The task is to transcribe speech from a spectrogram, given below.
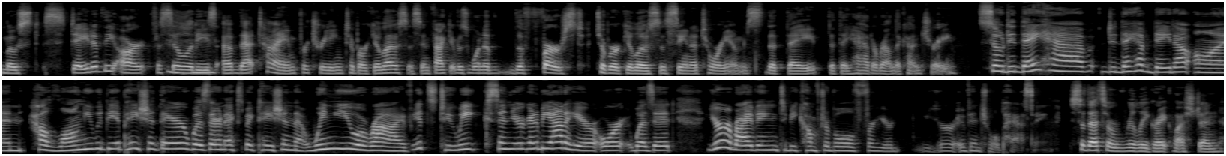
most state of the art mm-hmm. facilities of that time for treating tuberculosis. In fact, it was one of the first tuberculosis sanatoriums that they that they had around the country. So did they have did they have data on how long you would be a patient there? Was there an expectation that when you arrive, it's 2 weeks and you're going to be out of here or was it you're arriving to be comfortable for your your eventual passing? So that's a really great question.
